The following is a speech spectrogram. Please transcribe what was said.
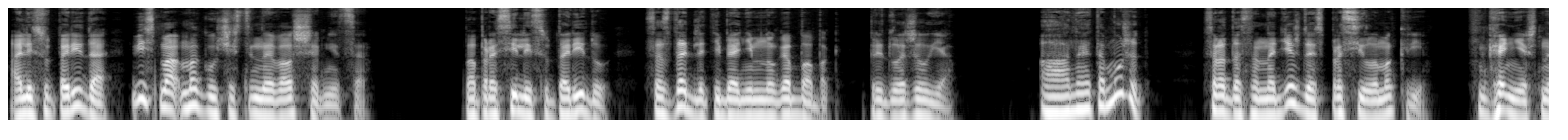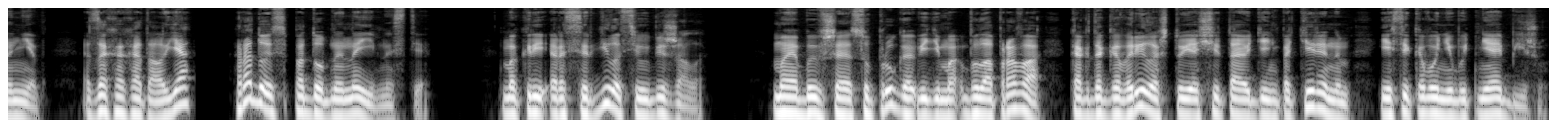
а Лисутарида – весьма могущественная волшебница. Попроси Лисутариду создать для тебя немного бабок, предложил я. А она это может? С радостной надеждой спросила Макри. Конечно, нет, захохотал я, радуясь подобной наивности. Макри рассердилась и убежала. Моя бывшая супруга, видимо, была права, когда говорила, что я считаю день потерянным, если кого-нибудь не обижу.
